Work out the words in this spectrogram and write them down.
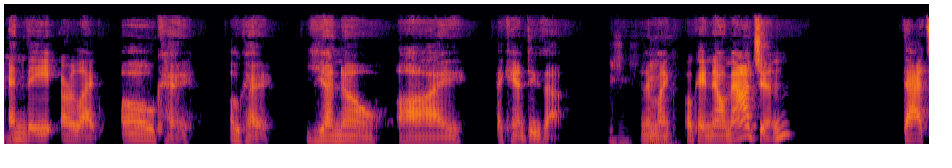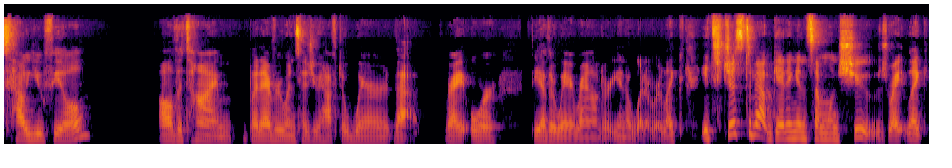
Hmm. And they are like, oh, okay, okay. Yeah, no, I I can't do that. Mm-hmm. And I'm hmm. like, okay, now imagine that's how you feel all the time, but everyone says you have to wear that, right? Or the other way around, or you know, whatever. Like it's just about getting in someone's shoes, right? Like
